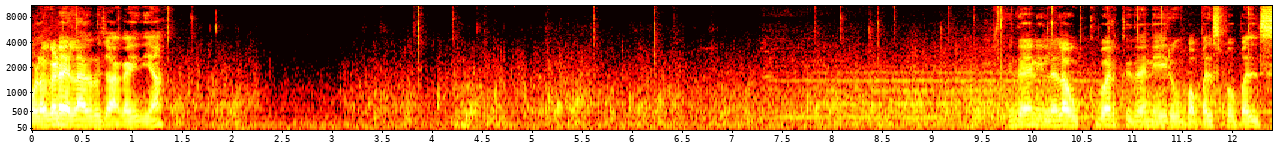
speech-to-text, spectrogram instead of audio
ಒಳಗಡೆ ಎಲ್ಲಾದರೂ ಜಾಗ ಇದೆಯಾ? ಇದೇನು ಇಲ್ಲೆಲ್ಲ ಉಕ್ಕು ಬರ್ತಿದೆ, ನೀರು ಬಬಲ್ಸ್ ಬಬಲ್ಸ್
